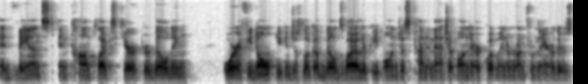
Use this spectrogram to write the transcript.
advanced and complex character building, or if you don't, you can just look up builds by other people and just kind of match up on their equipment and run from there. There's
